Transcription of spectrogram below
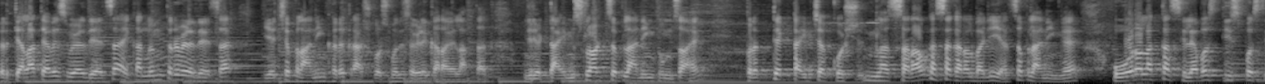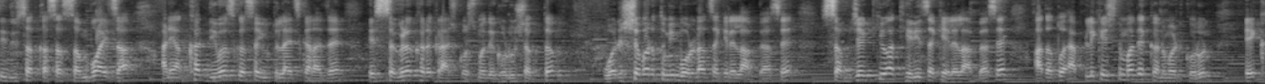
तर त्याला त्यावेळेस वेळ द्यायचा आहे का नंतर वेळ द्यायचा. आहे याचे प्लॅनिंग खरं क्रॅश कोर्समध्ये सगळे करावे लागतात. म्हणजे टाइम स्लॉटचं प्लॅनिंग तुमचं आहे. प्रत्येक टाईपच्या क्वेश्चनला सराव कसा करायला पाहिजे याचं प्लॅनिंग आहे. ओव्हरऑल अख्खा सिलेबस तीस पस्तीस दिवसात कसा संपवायचा आणि अख्खा दिवस कसा युटिलाइज करायचा आहे हे सगळं खरं क्रॅश कोर्समध्ये घडू शकतं. वर्षभर तुम्ही बोर्डाचा केलेला अभ्यास आहे सब्जेक्ट किंवा थेरीचा केलेला अभ्यास आहे. आता तो ॲप्लिकेशनमध्ये कन्वर्ट करून एक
